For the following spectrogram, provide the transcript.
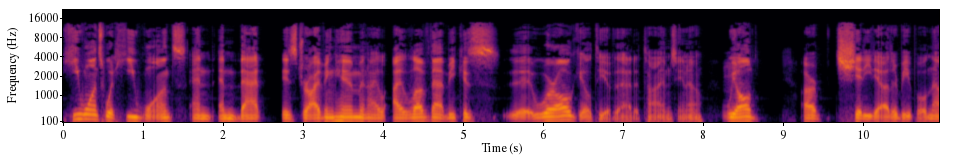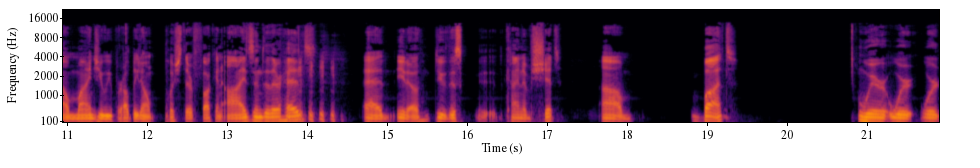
he wants what he wants and and that is driving him and I I love that because uh, we're all guilty of that at times, you know. We Mm. all are shitty to other people. Now, mind you, we probably don't push their fucking eyes into their heads and, you know, do this uh, kind of shit. Um but we're we're we're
